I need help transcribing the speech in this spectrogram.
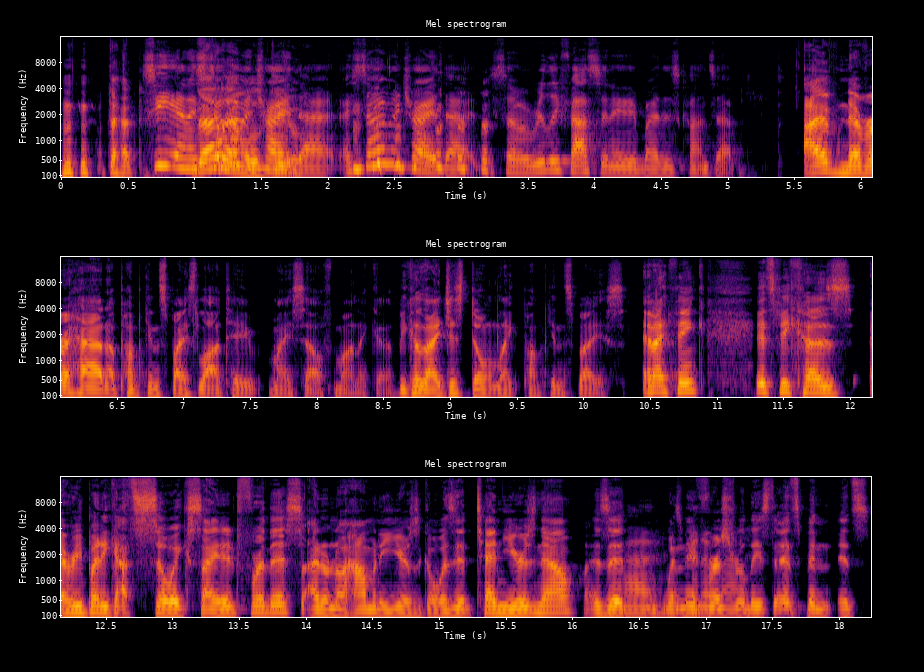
that See, and I that still haven't will tried do. that. I still haven't tried that. So really fascinated by this concept. I've never had a pumpkin spice latte myself, Monica, because I just don't like pumpkin spice. And I think it's because everybody got so excited for this. I don't know how many years ago. Was it 10 years now? Is it Uh, when they first released it? It's been it's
